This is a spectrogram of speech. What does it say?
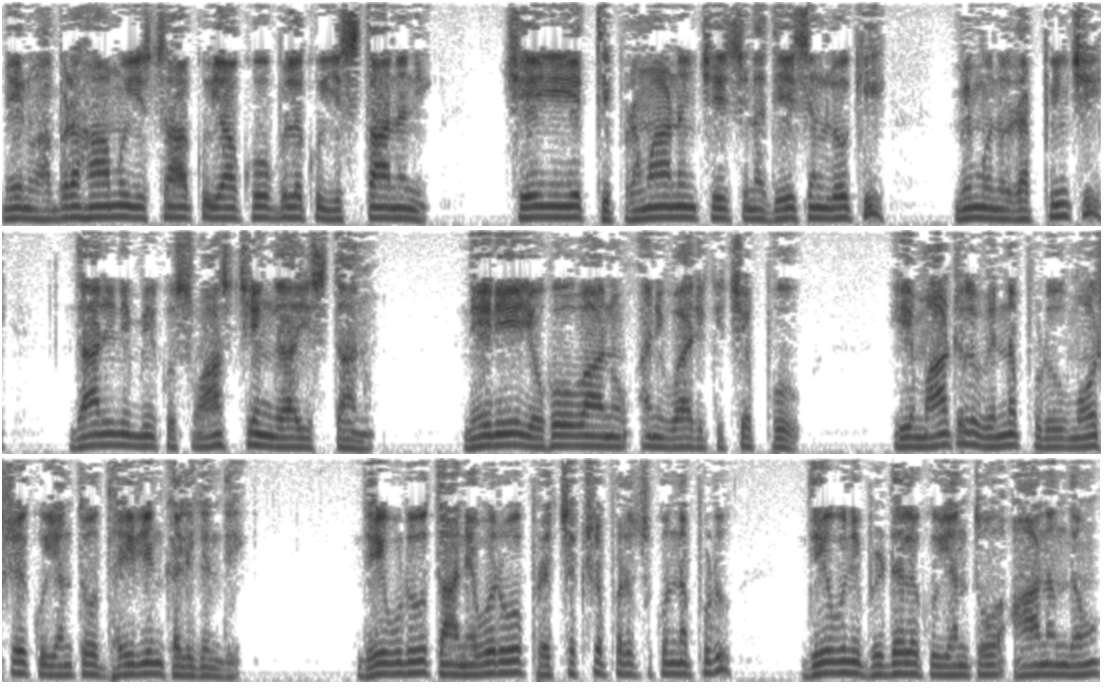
నేను అబ్రహాము ఇస్సాకు యాకోబులకు ఇస్తానని చేయి ఎత్తి ప్రమాణం చేసిన దేశంలోకి మిమ్మును రప్పించి దానిని మీకు స్వాస్థ్యంగా ఇస్తాను. నేనే యహోవాను అని వారికి చెప్పు. ఈ మాటలు విన్నప్పుడు మోషేకు ఎంతో ధైర్యం కలిగింది. దేవుడు తానెవరో ప్రత్యక్షపరుచుకున్నప్పుడు దేవుని బిడ్డలకు ఎంతో ఆనందం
